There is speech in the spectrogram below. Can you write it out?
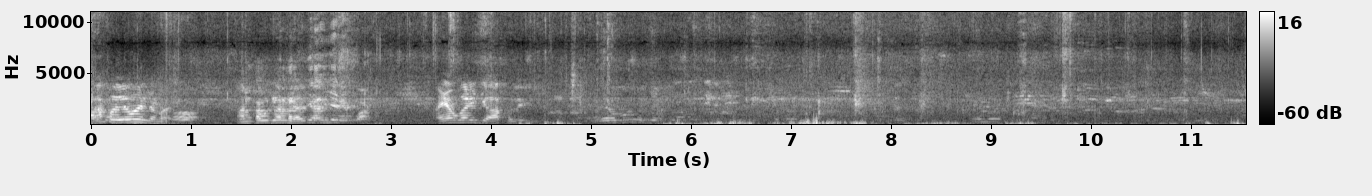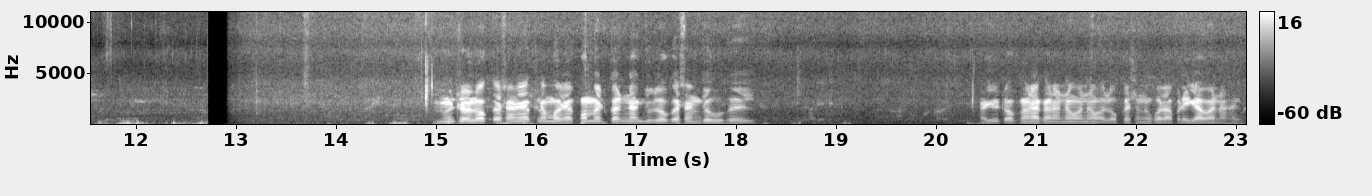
આખો લેવો ને તમારે. અહીંયા ઉગાડી ગયો આખો લઈ મિત્રો લોકેશન એક નંબર છે. કોમેન્ટ કરી નાખજો લોકેશન કેવું છે. હજી તો ઘણા ઘણા નવા નવા લોકેશન ઉપર આપણે જવાના હોય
